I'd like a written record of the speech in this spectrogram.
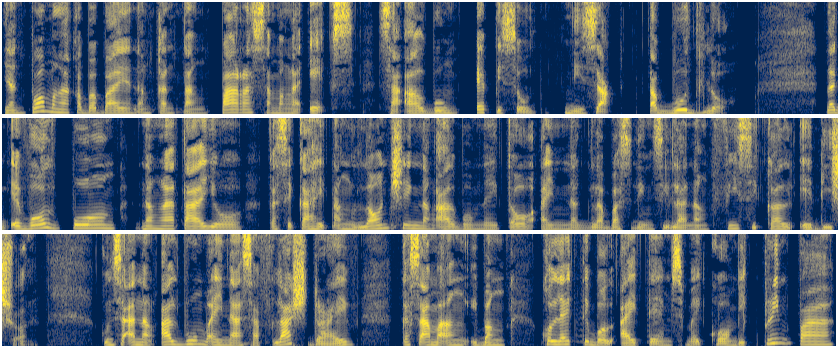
Yan po mga kababayan ang kantang Para sa mga ex sa album episode ni Zach Tabudlo. Nag-evolve po na nga tayo kasi kahit ang launching ng album na ito ay naglabas din sila ng physical edition. Kung saan ang album ay nasa flash drive kasama ang ibang collectible items, may comic print pa,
